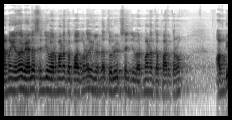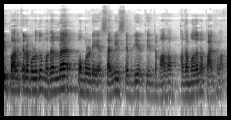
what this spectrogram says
நம்ம எதாவது வேலை செஞ்சு வருமானத்தை பார்க்கணும் இல்லைன்னா தொழில் செஞ்சு வருமானத்தை பார்க்குறோம். அப்படி பார்க்கிற பொழுது முதல்ல உங்களுடைய சர்வீஸ் எப்படி இருக்குது இந்த மாதம்? அதை முதல்ல பார்க்கலாம்.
